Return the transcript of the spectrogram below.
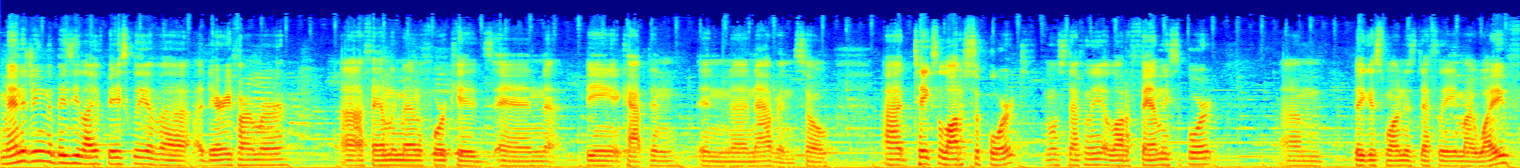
Managing the busy life basically of a, a dairy farmer, a family man with four kids, and being a captain in uh, Navan. So uh, it takes a lot of support, most definitely, a lot of family support. Um, biggest one is definitely my wife.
